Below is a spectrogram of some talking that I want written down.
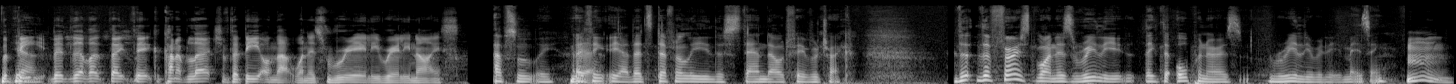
the yeah. beat, the the, the the, the kind of lurch of the beat on that one is really really nice. Absolutely, yeah. I think yeah, that's definitely the standout favorite track. The the first one is really like the opener is really really amazing. Mm.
